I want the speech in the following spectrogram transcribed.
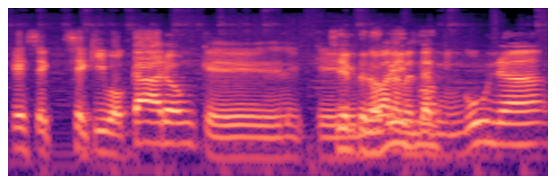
que se, equivocaron, que, no van a vender ninguna,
